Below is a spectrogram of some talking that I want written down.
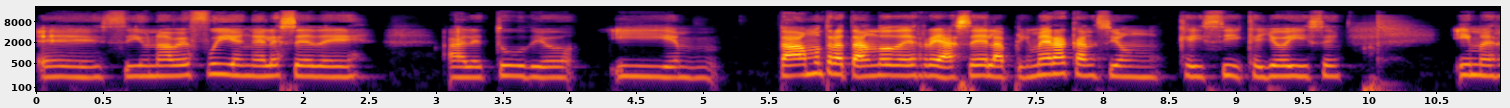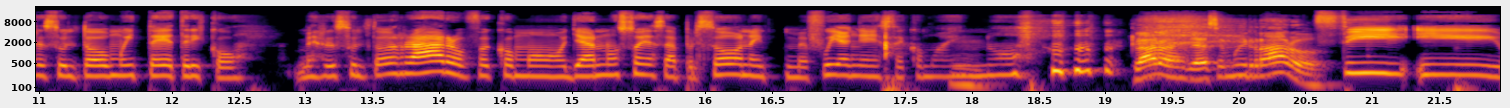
Eh, sí, una vez fui en LCD al estudio y em, estábamos tratando de rehacer la primera canción que, hice, que yo hice y me resultó muy tétrico. Me resultó raro, fue como ya no soy esa persona y me fui en ese, como ay Mm. no. Claro, debe ser muy raro. Sí, y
